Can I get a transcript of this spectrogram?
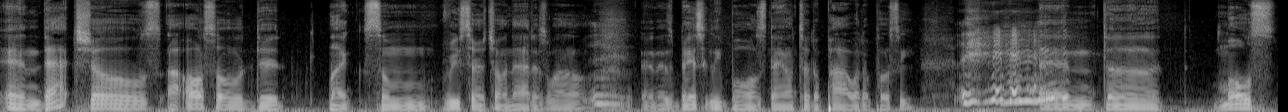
and that shows. I also did like some research on that as well, and, and it basically boils down to the power of the pussy, and the most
